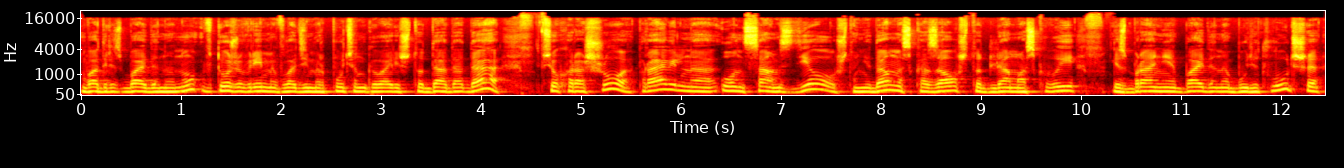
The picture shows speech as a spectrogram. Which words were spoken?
в адрес Байдена. Но в то же время Владимир Путин говорит, что да-да-да, да, все хорошо, правильно он сам сделал, что недавно сказал, что для Москвы избрание Байдена будет лучше.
